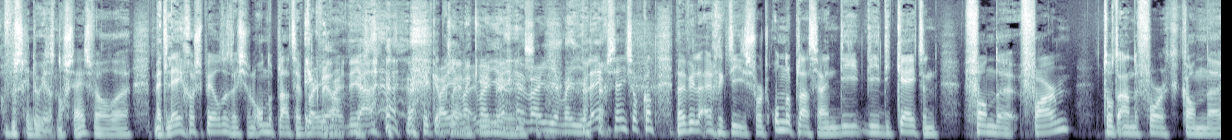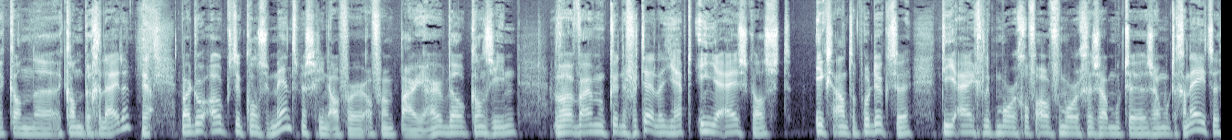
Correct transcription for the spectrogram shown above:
of misschien doe je dat nog steeds wel, uh, met Lego speelden. Dat je een onderplaat hebt waar je, waar, ja, waar, je, Lego op kan. Wij willen eigenlijk die soort onderplaat zijn die die, die keten van de farm tot aan de vork kan, kan, kan begeleiden. Ja. Waardoor ook de consument misschien over, over een paar jaar wel kan zien waar, waar we hem kunnen vertellen. Je hebt in je ijskast x aantal producten die je eigenlijk morgen of overmorgen zou moeten, zou moeten gaan eten.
